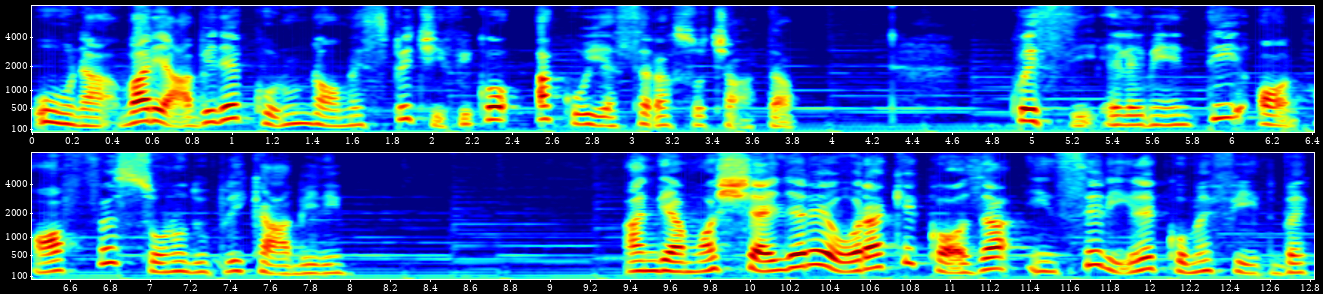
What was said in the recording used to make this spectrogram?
una variabile con un nome specifico a cui essere associata. Questi elementi on-off sono duplicabili. Andiamo a scegliere ora che cosa inserire come feedback.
